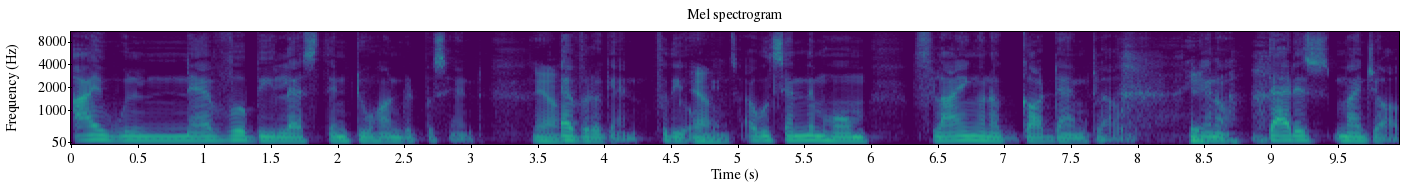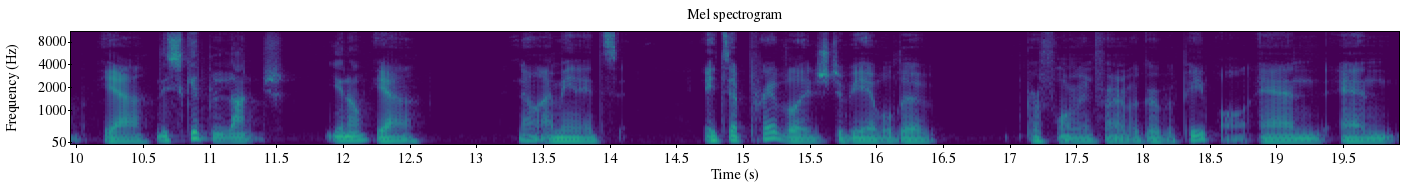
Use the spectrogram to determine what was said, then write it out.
I will never be less than 200% Yeah. ever again for the Yeah. audience. I will send them home flying on a goddamn cloud. Yeah. You know, that is my job. Yeah. They skip lunch, you know? Yeah. No, I mean it's it's a privilege to be able to perform in front of a group of people and and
